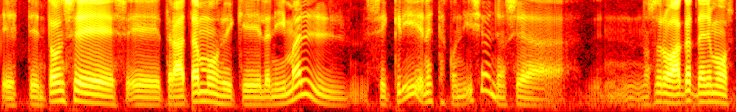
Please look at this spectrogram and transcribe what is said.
Este, entonces eh, tratamos de que el animal se críe en estas condiciones, o sea, nosotros acá tenemos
